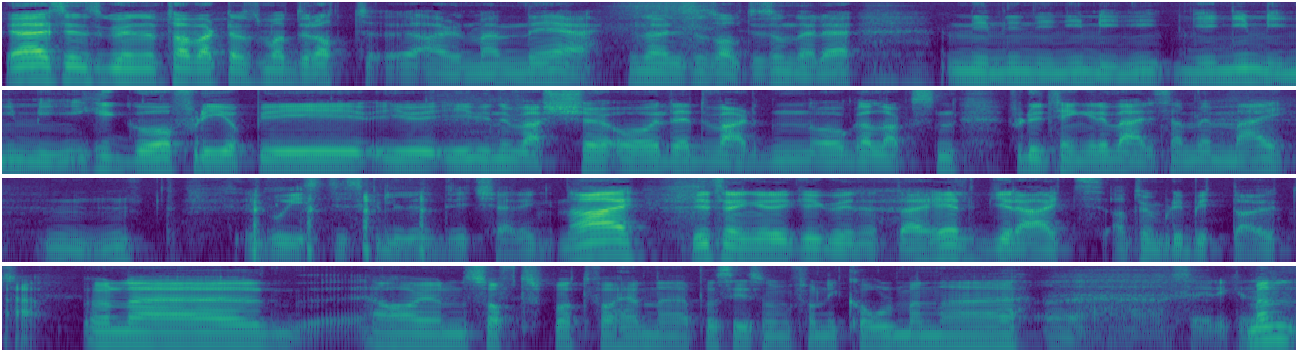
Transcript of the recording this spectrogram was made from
Jeg syns Gwyneth har vært den som har dratt eh, Iron Man ned. Hun er liksom alltid sånn derre Nini, nini, mini, nini, mini, mini. Ikke gå og fly opp i, i, i universet og redd verden og galaksen, for du trenger å være sammen med meg. Mm. Egoistisk lille drittkjerring. Nei, vi trenger ikke Gwyneth. Det er helt greit at hun blir bytta ut. Ja. Hun, eh, jeg har jo en softspot for henne, presis som for Nicole, men uh. Men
